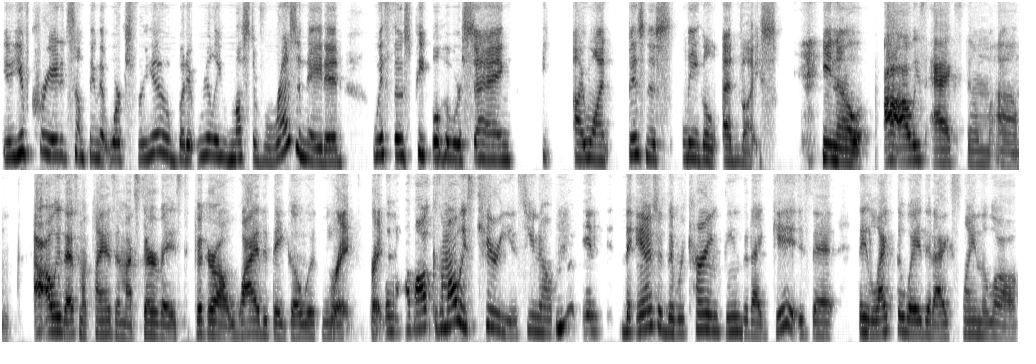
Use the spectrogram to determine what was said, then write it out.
you know, you've created something that works for you, but it really must have resonated with those people who were saying, I want business legal advice. You know, I always ask them, um, I always ask my clients in my surveys to figure out why did they go with me. Right, right. And I'm all because I'm always curious, you know. Mm-hmm. And the answer, the recurring theme that I get is that they like the way that I explain the law.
